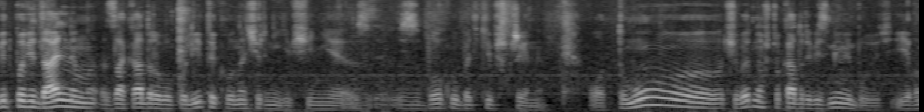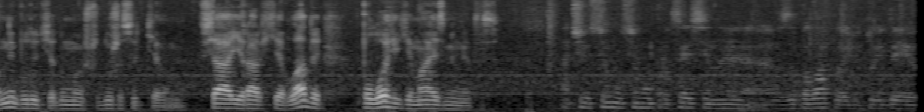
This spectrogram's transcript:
відповідальним за кадрову політику на Чернігівщині з, з боку батьківщини. От тому очевидно, що кадрові зміни будуть, і вони будуть, я думаю, що дуже суттєвими. Вся ієрархія влади по логіці має змінитися. А чи в цьому всьому процесі не е, забалакують ту ідею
